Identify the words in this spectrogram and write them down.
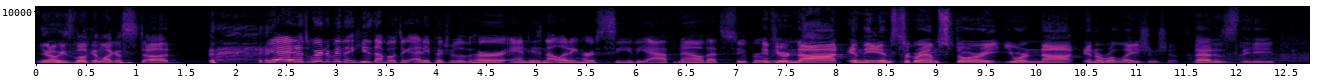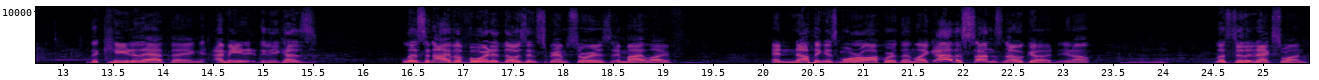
you know, he's looking like a stud. yeah, it is weird to me that he's not posting any pictures of her and he's not letting her see the app now. That's super If weird. you're not in the Instagram story, you are not in a relationship. That is the the key to that thing. I mean, because listen, I've avoided those Instagram stories in my life. And nothing is more awkward than like, "Ah, the sun's no good," you know. Let's do the next one.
